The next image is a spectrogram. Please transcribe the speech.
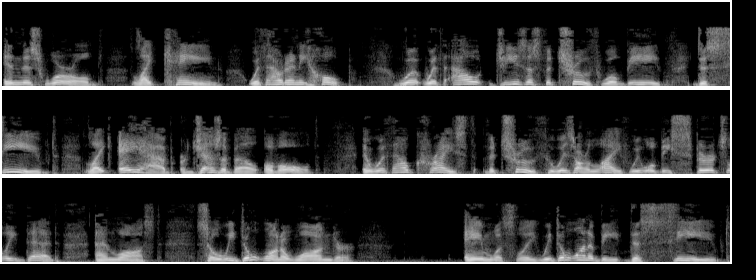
in this world like Cain without any hope. Without Jesus the truth, we'll be deceived like Ahab or Jezebel of old. And without Christ, the truth, who is our life, we will be spiritually dead and lost. So we don't want to wander aimlessly. We don't want to be deceived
